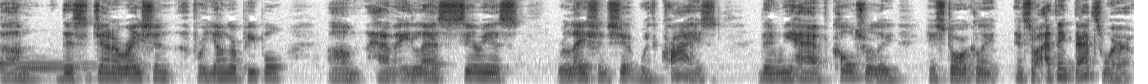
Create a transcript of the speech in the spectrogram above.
Um, this generation, for younger people, um, have a less serious relationship with Christ than we have culturally, historically. And so I think that's where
